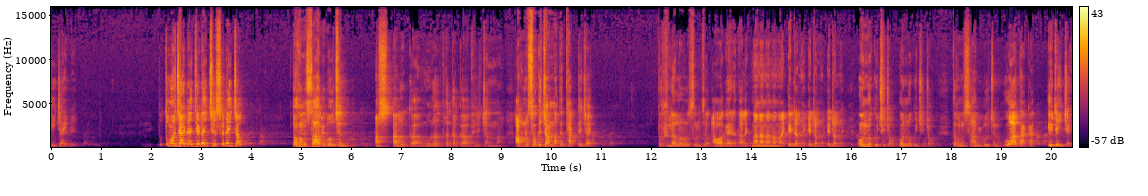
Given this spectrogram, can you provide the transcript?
কি চাইবে। তো তোমার যেটা যেটা ইচ্ছে সেটাই চাও। তখন সাহাবি বলছেন আস আলোকা মোরা ফাতাকা ফিল জান্না আপনার সাথে জান্নাতে থাকতে চাই। তখন আল্লাহ রসুল আওয়া গায়রা দালেক। না না না না না, এটা নয় এটা নয় এটা নয়, অন্য কিছু চাও, অন্য কিছু চাও। তখন সাহাবি বলছেন, হোয়া দাকা, এটাই চাই।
